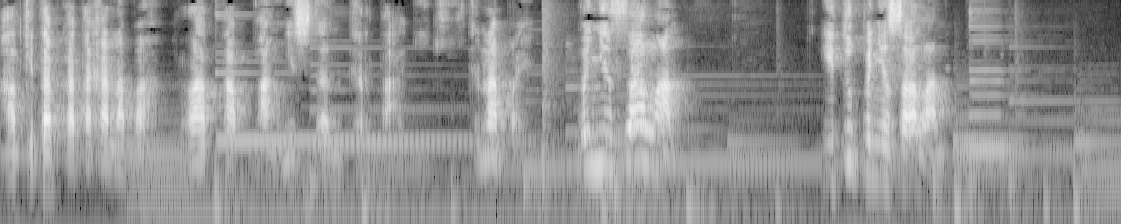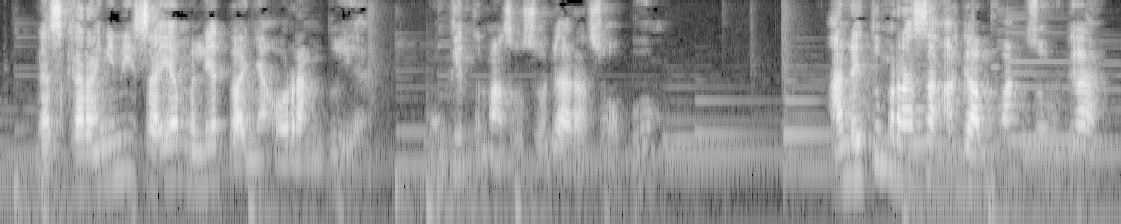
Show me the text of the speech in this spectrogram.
Alkitab katakan apa? Ratap tangis dan kerta gigi. Kenapa ya? Penyesalan. Itu penyesalan. Nah sekarang ini saya melihat banyak orang tuh ya. Mungkin termasuk saudara sombong. Anda itu merasa ah, gampang surga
